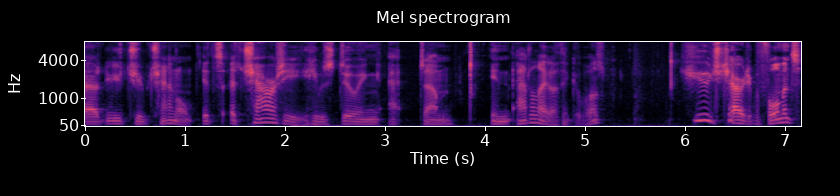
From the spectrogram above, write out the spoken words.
uh, YouTube channel. It's a charity he was doing at um, in Adelaide, I think it was. Huge charity performance,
